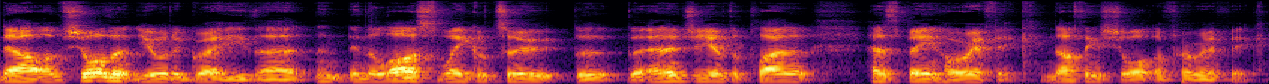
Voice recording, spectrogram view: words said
Now, I'm sure that you would agree that in the last week or two, the, the energy of the planet has been horrific, nothing short of horrific.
